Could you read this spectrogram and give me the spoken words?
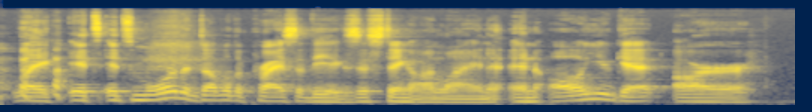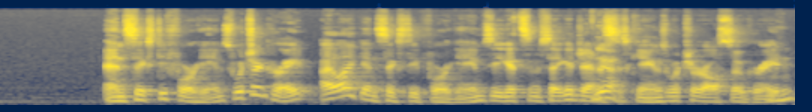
like it's it's more than double the price of the existing online, and all you get are N64 games, which are great. I like N64 games. You get some Sega Genesis games, which are also great,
